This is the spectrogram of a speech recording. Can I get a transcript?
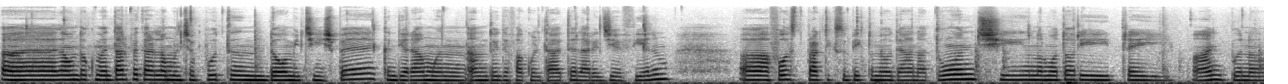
Uh, la un documentar pe care l-am început în 2015, când eram în anul 2 de facultate, la regie film. Uh, a fost practic subiectul meu de an atunci și în următorii trei ani până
